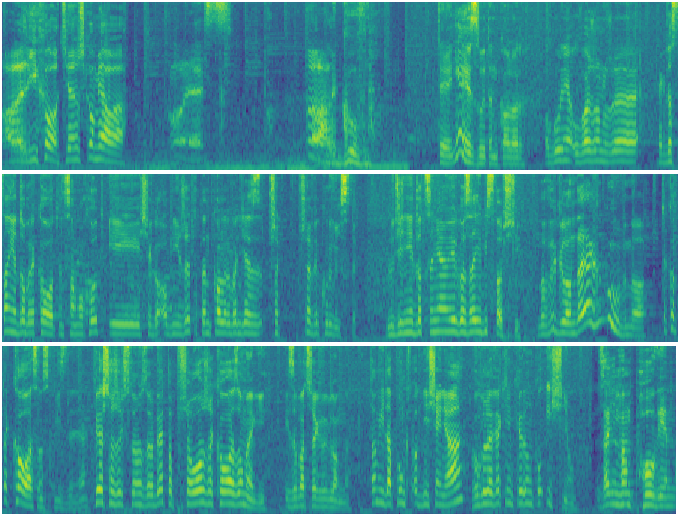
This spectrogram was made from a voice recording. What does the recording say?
Ale licho, ciężko miała. O jest. Ale gówno. Ty, nie jest zły ten kolor. Ogólnie uważam, że jak dostanie dobre koło ten samochód i się go obniży, to ten kolor będzie prze, przewykurwisty. Ludzie nie doceniają jego zajebistości. No wygląda jak gówno. Tylko te koła są z pizdy, nie? Pierwsza rzecz, którą zrobię, to przełożę koła z Omegi i zobaczę jak wygląda. To mi da punkt odniesienia w ogóle w jakim kierunku iśnią. Zanim Wam powiem,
